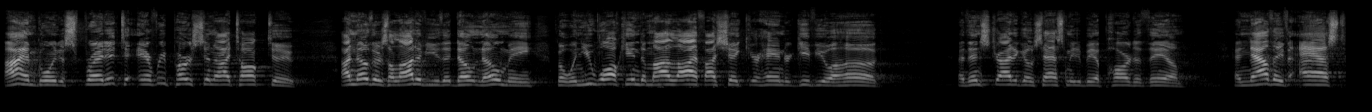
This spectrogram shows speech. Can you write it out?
I am going to spread it to every person I talk to. I know there's a lot of you that don't know me, but when you walk into my life, I shake your hand or give you a hug. And then Strategos asked me to be a part of them. And now they've asked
